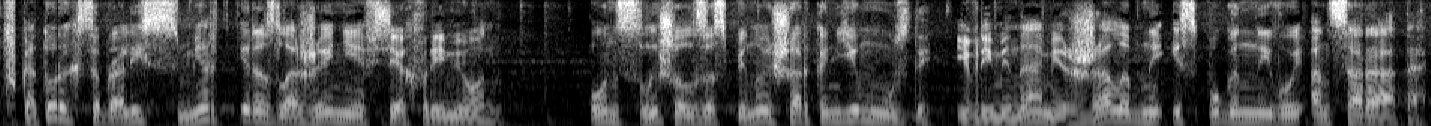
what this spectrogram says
в которых собрались смерть и разложение всех времен. Он слышал за спиной шарканье музды и временами жалобный испуганный вой ансарата.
